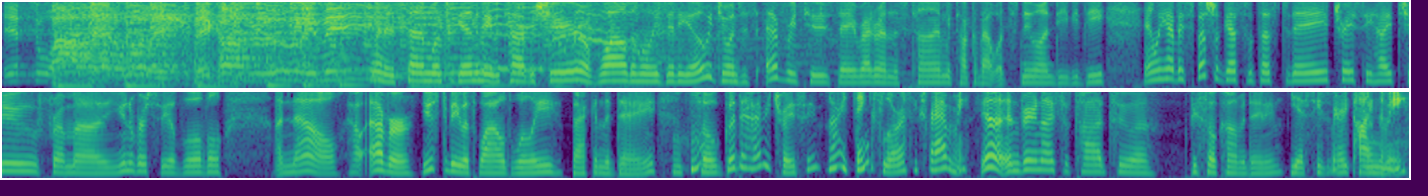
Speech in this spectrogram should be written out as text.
It's wild and woolly, big unruly me. And it is time once again to meet with Todd Bashir of Wild and Woolly Video. He joins us every Tuesday right around this time. We talk about what's new on DVD. And we have a special guest with us today, Tracy Haichu from uh, University of Louisville. Uh, now, however, used to be with Wild Woolly back in the day. So good to have you, Tracy. All right, thanks, Laura. Thanks for having me. Yeah, and very nice of Todd to uh, be so accommodating. Yes, he's very kind to me.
